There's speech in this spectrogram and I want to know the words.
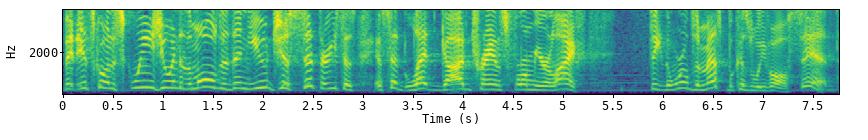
that it's going to squeeze you into the mold and then you just sit there. He says, instead, let God transform your life. See, the world's a mess because we've all sinned.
